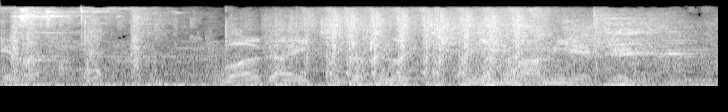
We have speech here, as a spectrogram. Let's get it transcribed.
ては我が一族の血にまみれている。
